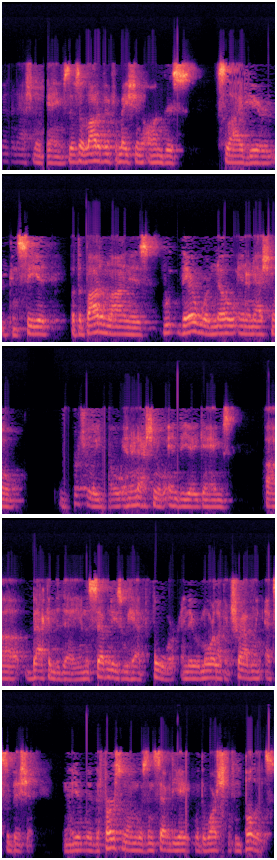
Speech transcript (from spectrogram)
International games. There's a lot of information on this slide here. You can see it. But the bottom line is there were no international, virtually no international NBA games uh, back in the day. In the 70s, we had four, and they were more like a traveling exhibition. the first one was in 78 with the Washington Bullets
